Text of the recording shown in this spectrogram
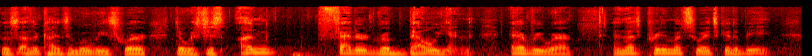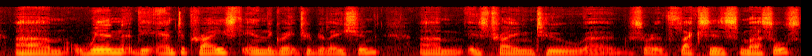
those other kinds of movies where there was just unfettered rebellion everywhere. And that's pretty much the way it's going to be. Um, when the Antichrist in the Great Tribulation um, is trying to uh, sort of flex his muscles,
